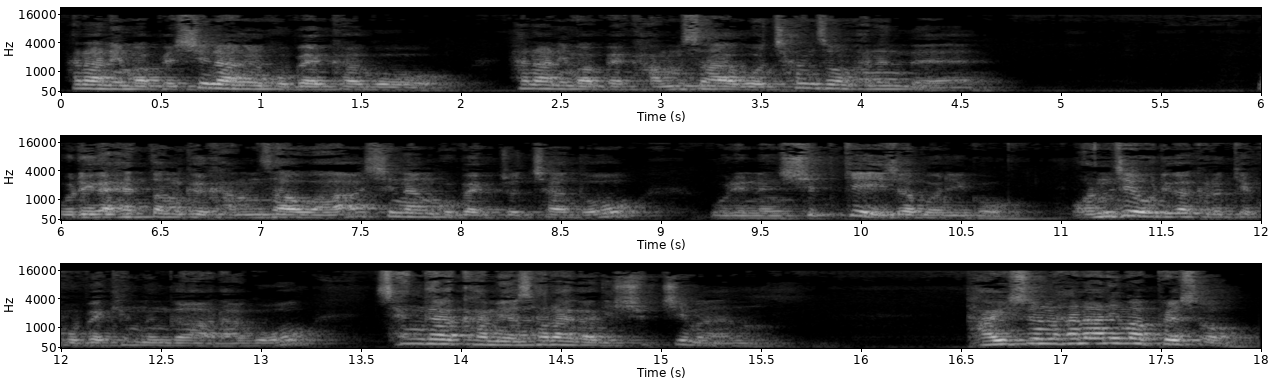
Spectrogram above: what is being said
하나님 앞에 신앙을 고백하고 하나님 앞에 감사하고 찬송하는데 우리가 했던 그 감사와 신앙 고백조차도 우리는 쉽게 잊어버리고 언제 우리가 그렇게 고백했는가라고 생각하며 살아가기 쉽지만 다윗은 하나님 앞에서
